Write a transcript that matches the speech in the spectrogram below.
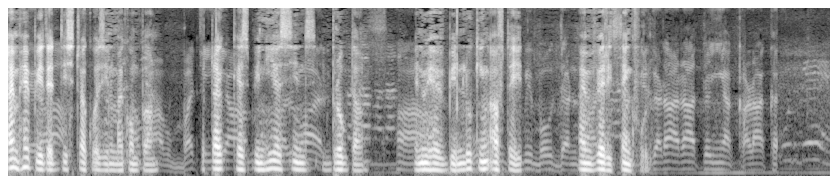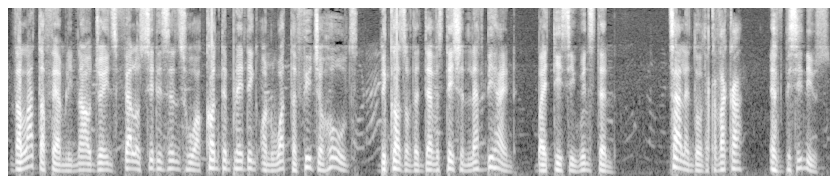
I'm happy that this truck was in my compound. The truck has been here since it broke down, and we have been looking after it. I'm very thankful. The Lata family now joins fellow citizens who are contemplating on what the future holds because of the devastation left behind by TC Winston. Talento Takataka, FBC News.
